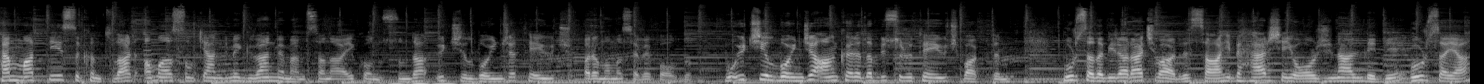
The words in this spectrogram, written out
Hem maddi sıkıntılar ama asıl kendime güvenmemem sanayi konusunda 3 yıl boyunca T3 aramama sebep oldu. Bu 3 yıl boyunca Ankara'da bir sürü T3 baktım. Bursa'da bir araç vardı. Sahibi her şeyi orijinal dedi. Bursa'ya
